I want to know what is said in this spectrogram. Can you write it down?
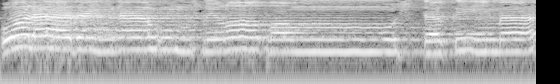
ولهديناهم صراطا مستقيما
